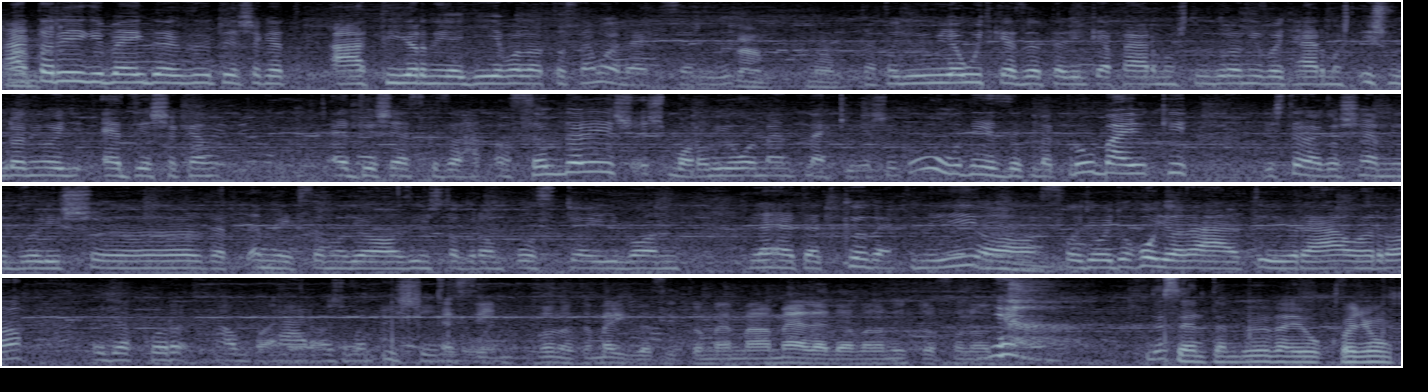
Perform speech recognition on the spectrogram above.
Hát a régi beidegződéseket átírni egy év alatt, az nem olyan egyszerű. Nem, nem. Tehát, hogy ugye úgy kezdett el inkább hármast ugrani, vagy hármast is ugrani, hogy edzéseken edzés eszköz a, a szögdölés, és barom jól ment neki. És hogy ú, nézzük meg, próbáljuk ki, és tényleg a semmiből is, tehát emlékszem, hogy az Instagram posztjaiban lehetett követni azt, hogy, hogy hogyan állt ő rá arra, hogy akkor abban a hármasban is így. Ezt én gondoltam megigazítom, mert már melledem van a mikrofonod. Ja. De szerintem bőven jók vagyunk.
